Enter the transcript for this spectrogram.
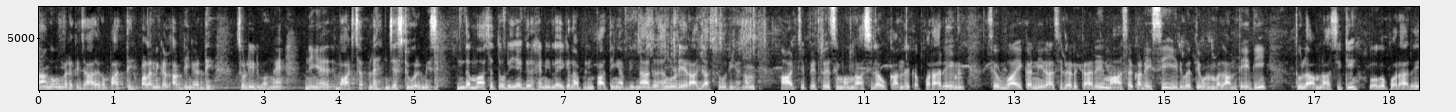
நாங்கள் உங்களுக்கு ஜாதகம் பார்த்து பலன்கள் அப்படிங்கிறது சொல்லிவிடுவாங்க நீங்கள் வாட்ஸ்அப்பில் ஜஸ்ட் ஒரு மெசேஜ் இந்த மாதத்துடைய கிரக நிலைகள் அப்படின்னு பார்த்தீங்க அப்படின்னா கிரகங்களுடைய ராஜா சூரியனும் ஆட்சி பெற்று சிம்மம் ராசியில் உட்கார்ந்துருக்க போகிறாரு செவ்வாய் கன்னி ராசியில் இருக்கார். மாத கடைசி இருபத்தி ஒன்பதாம் தேதி துலாம் ராசிக்கு போக போகிறாரு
